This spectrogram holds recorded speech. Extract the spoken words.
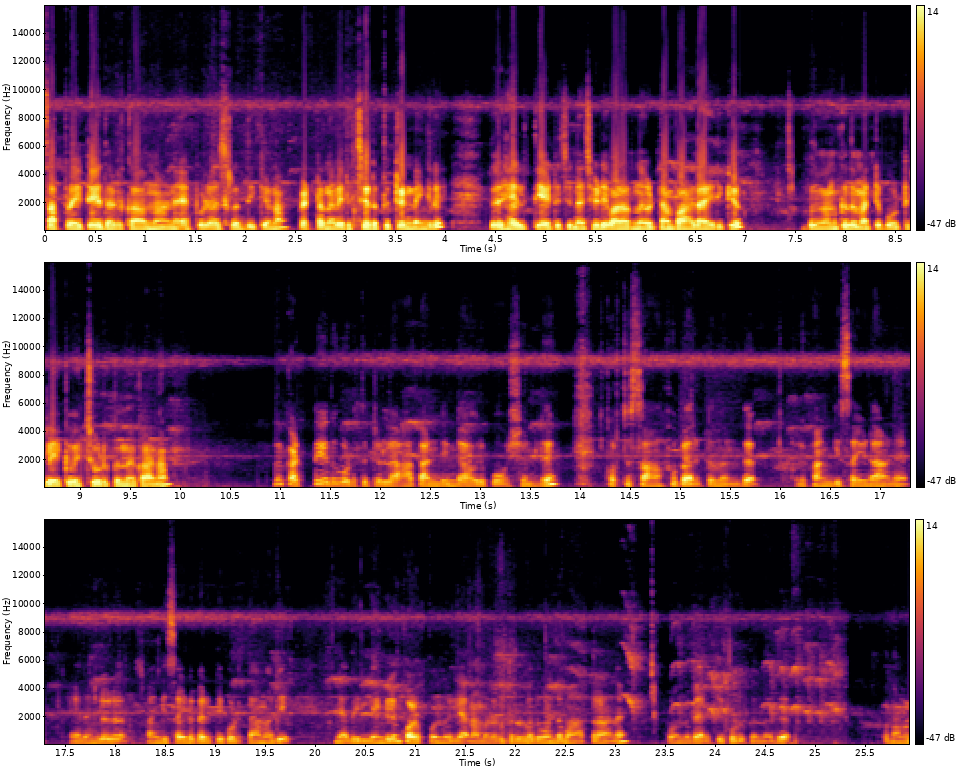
സെപ്പറേറ്റ് ചെയ്തെടുക്കാവുന്നതാണ്. എപ്പോഴും അത് ശ്രദ്ധിക്കണം. പെട്ടെന്ന് വലിച്ചെടുത്തിട്ടുണ്ടെങ്കിൽ ഇത് ഹെൽത്തി ആയിട്ട് ചിന്ന ചെടി വളർന്ന് കിട്ടാൻ പാടായിരിക്കും. അപ്പോൾ നമുക്കിത് മറ്റു പോട്ടിലേക്ക് വെച്ച് കൊടുക്കുന്നത് കാണാം. കട്ട് ചെയ്ത് കൊടുത്തിട്ടുള്ള ആ തണ്ടിന്റെ ആ ഒരു പോർഷനിൽ കുറച്ച് സാഫ് പുരട്ടുന്നുണ്ട്. ഒരു ഫംഗിസൈഡാണ്. ഏതെങ്കിലും ഒരു ഫംഗിസൈഡ് പുരട്ടി കൊടുത്താൽ മതി. പിന്നെ അതില്ലെങ്കിലും കുഴപ്പമൊന്നുമില്ല. നമ്മളുടെ അടുത്തുള്ളത് കൊണ്ട് മാത്രമാണ് അപ്പോൾ ഒന്ന് പുരട്ടി കൊടുക്കുന്നത്. അപ്പോൾ നമ്മൾ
